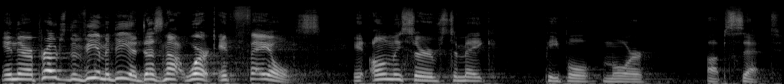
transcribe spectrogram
in their approach, the via media does not work. It fails. It only serves to make people more upset.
